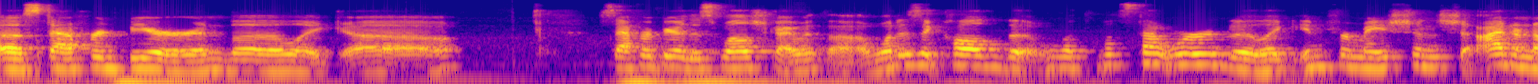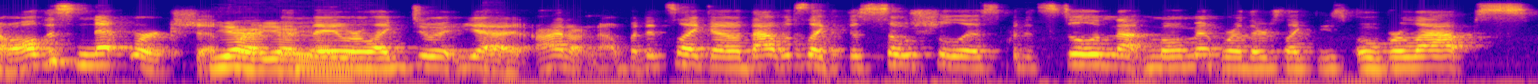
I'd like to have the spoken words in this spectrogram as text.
uh, stafford beer and the like uh Stafford Beer, this Welsh guy with uh, what is it called? The what, what's that word? The, like information shit. I don't know. All this network shit. Yeah, right? yeah. And yeah, they yeah. were like doing, yeah, I don't know. But it's like a, that was like the socialist, but it's still in that moment where there's like these overlaps.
